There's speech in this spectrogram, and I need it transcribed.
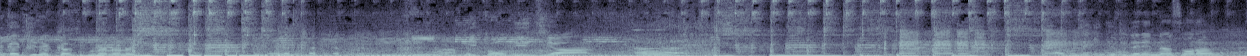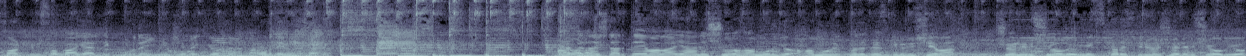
Azıcık akile kalk ulan anasını. Hit oldu hit ya. Abi bizdeki kötü deneyimden sonra farklı bir sokağa geldik. Burada ilginç yemek gördüm. Onu deneyeceğim. Arkadaşlar eyvallah yani şu hamur hamur patates gibi bir şey var. Şöyle bir şey oluyor. Mix karıştırıyor şöyle bir şey oluyor.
